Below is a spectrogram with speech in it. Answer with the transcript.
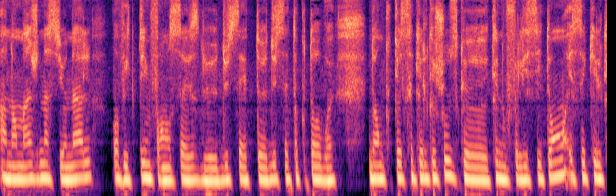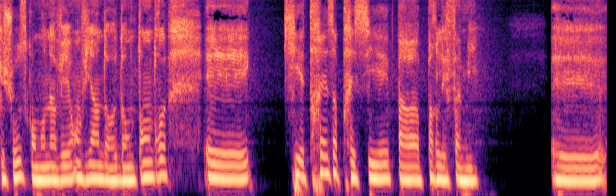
un hommage national aux victimes françaises du, du 7 du 7 octobre. Donc c'est quelque chose que, que nous félicitons et c'est quelque chose comme on avait on vient d'en- d'entendre et qui est très apprécié par par les familles. Et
